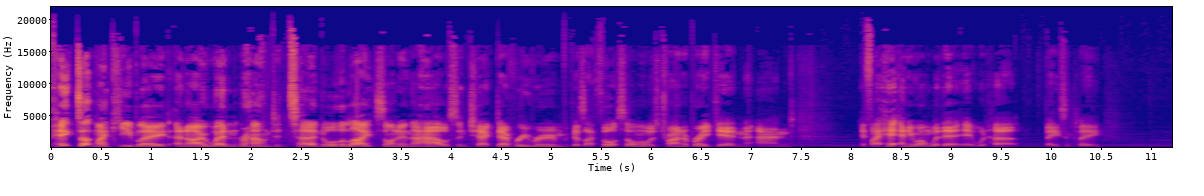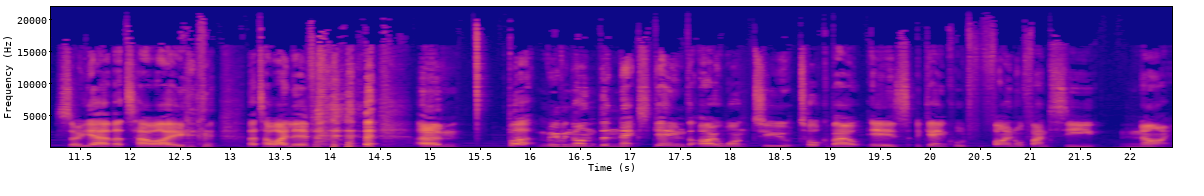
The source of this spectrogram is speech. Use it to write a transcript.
picked up my Keyblade, and I went round and turned all the lights on in the house and checked every room because I thought someone was trying to break in, and if I hit anyone with it, it would hurt, basically. So yeah, that's how I that's how I live. um, but moving on, the next game that I want to talk about is a game called Final Fantasy IX.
